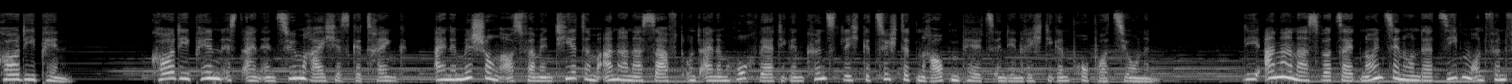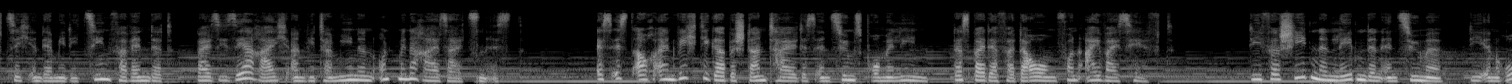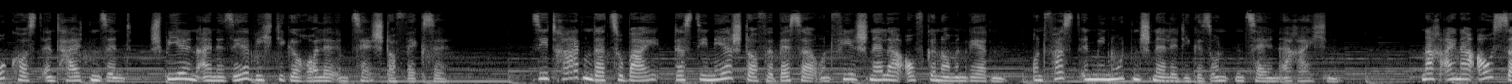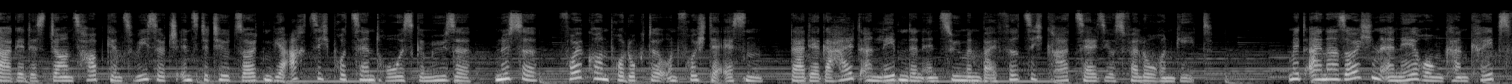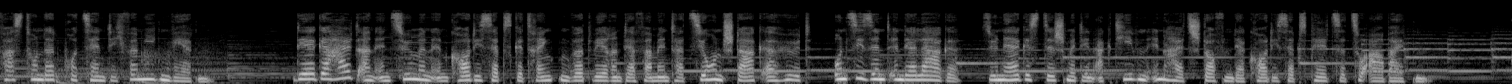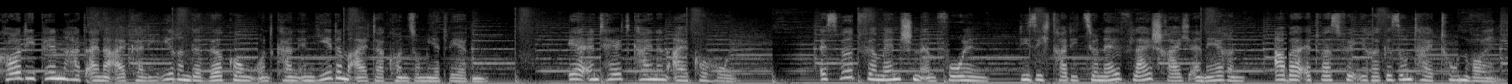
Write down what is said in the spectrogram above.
Cordipin. Cordipin ist ein enzymreiches Getränk, eine Mischung aus fermentiertem Ananassaft und einem hochwertigen künstlich gezüchteten Raupenpilz in den richtigen Proportionen. Die Ananas wird seit 1957 in der Medizin verwendet, weil sie sehr reich an Vitaminen und Mineralsalzen ist. Es ist auch ein wichtiger Bestandteil des Enzyms Bromelin, das bei der Verdauung von Eiweiß hilft. Die verschiedenen lebenden Enzyme, die in Rohkost enthalten sind, spielen eine sehr wichtige Rolle im Zellstoffwechsel. Sie tragen dazu bei, dass die Nährstoffe besser und viel schneller aufgenommen werden und fast in Minutenschnelle die gesunden Zellen erreichen. Nach einer Aussage des Johns Hopkins Research Institute sollten wir 80% rohes Gemüse, Nüsse, Vollkornprodukte und Früchte essen, da der Gehalt an lebenden Enzymen bei 40 Grad Celsius verloren geht. Mit einer solchen Ernährung kann Krebs fast hundertprozentig vermieden werden. Der Gehalt an Enzymen in Cordyceps-Getränken wird während der Fermentation stark erhöht, und sie sind in der Lage, synergistisch mit den aktiven Inhaltsstoffen der Cordyceps-Pilze zu arbeiten. Cordipin hat eine alkaliierende Wirkung und kann in jedem Alter konsumiert werden. Er enthält keinen Alkohol. Es wird für Menschen empfohlen, die sich traditionell fleischreich ernähren, aber etwas für ihre Gesundheit tun wollen.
